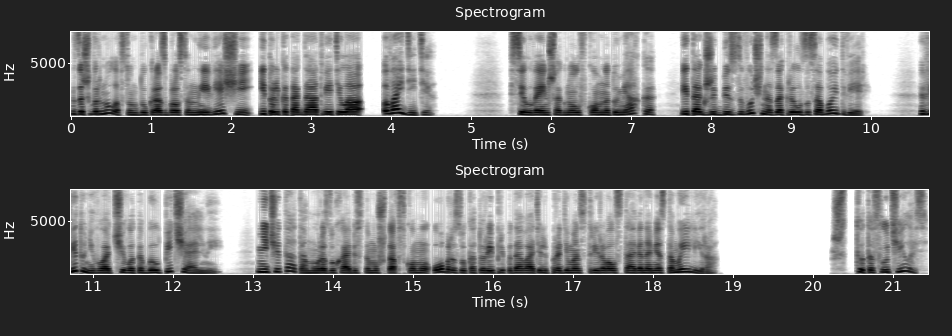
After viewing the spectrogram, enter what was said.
зашвырнула в сундук разбросанные вещи и только тогда ответила «Войдите». Силвейн шагнул в комнату мягко и также беззвучно закрыл за собой дверь. Вид у него от чего-то был печальный. Не чита тому разухабистому шутовскому образу, который преподаватель продемонстрировал, ставя на место Мейлира. «Что-то случилось?»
